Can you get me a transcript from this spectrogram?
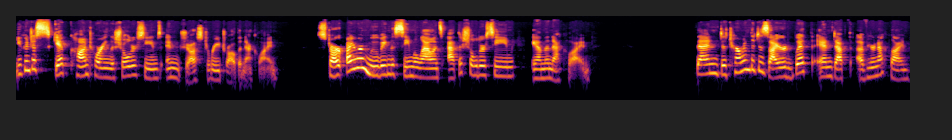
you can just skip contouring the shoulder seams and just redraw the neckline. Start by removing the seam allowance at the shoulder seam and the neckline. Then determine the desired width and depth of your neckline.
